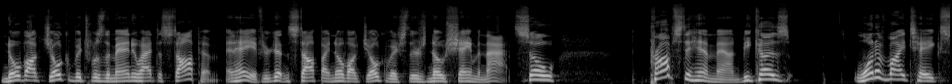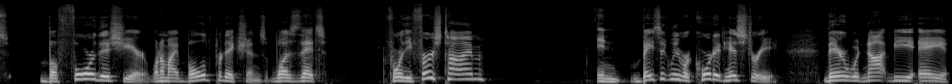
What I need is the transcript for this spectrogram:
Novak Djokovic was the man who had to stop him. And hey, if you're getting stopped by Novak Djokovic, there's no shame in that. So props to him, man, because one of my takes before this year, one of my bold predictions was that for the first time in basically recorded history, there would not be a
